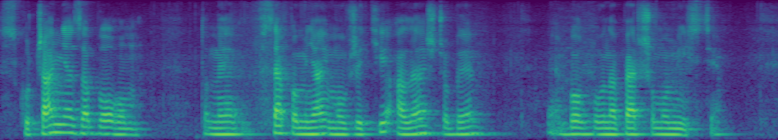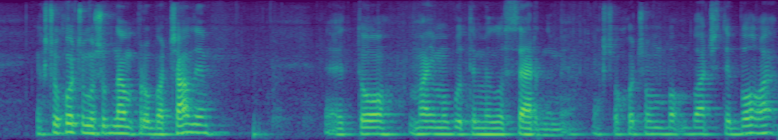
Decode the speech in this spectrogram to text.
скучання за Богом, то ми все поміняємо в житті, але щоб Бог був на першому місці. Якщо хочемо, щоб нам пробачали, е, то маємо бути милосердними. Якщо хочемо бачити Бога,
